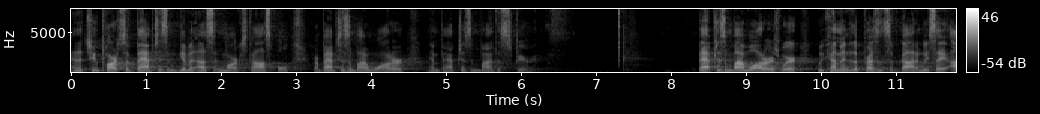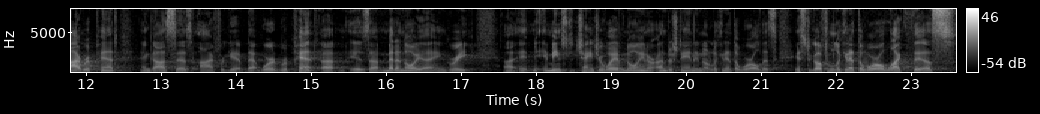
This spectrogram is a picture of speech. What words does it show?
And the two parts of baptism given us in Mark's gospel are baptism by water and baptism by the Spirit. Baptism by water is where we come into the presence of God and we say, I repent, and God says, I forgive. That word repent uh, is uh, metanoia in Greek. Uh, it, it, means to change your way of knowing or understanding or looking at the world. It's, it's to go from looking at the world like this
